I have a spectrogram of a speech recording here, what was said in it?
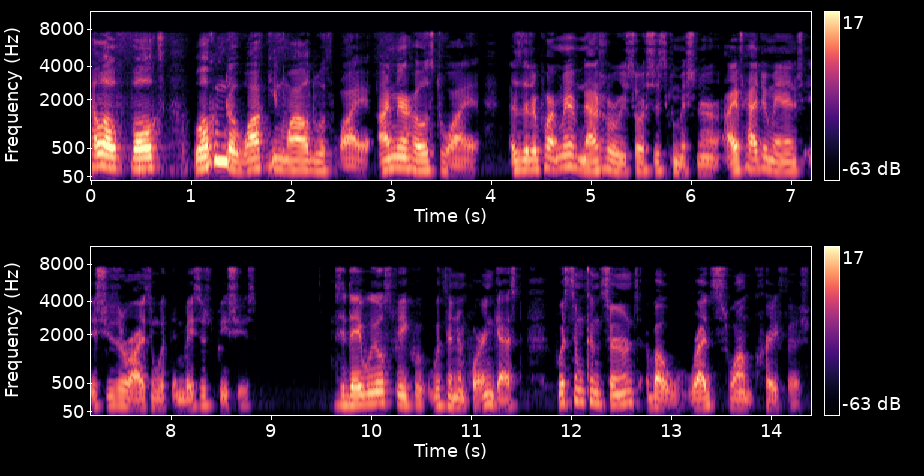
Hello, folks. Welcome to Walking Wild with Wyatt. I'm your host, Wyatt. As the Department of Natural Resources Commissioner, I've had to manage issues arising with invasive species. Today, we will speak with an important guest who has some concerns about red swamp crayfish,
